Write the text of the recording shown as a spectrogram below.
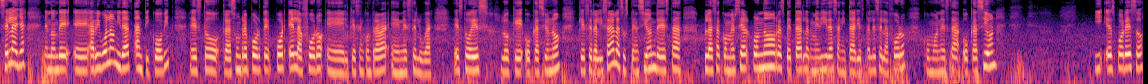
Celaya, en donde eh, arribó la unidad anti-COVID, esto tras un reporte por el aforo eh, el que se encontraba en este lugar. Esto es lo que ocasionó que se realizara la suspensión de esta plaza comercial por no respetar las medidas sanitarias, tal es el aforo como en esta ocasión. Y es por eso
